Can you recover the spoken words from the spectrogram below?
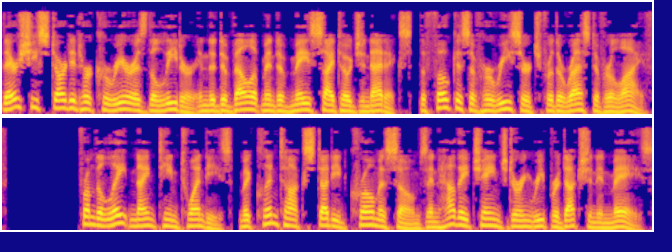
There she started her career as the leader in the development of maize cytogenetics, the focus of her research for the rest of her life. From the late 1920s, McClintock studied chromosomes and how they change during reproduction in maize.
